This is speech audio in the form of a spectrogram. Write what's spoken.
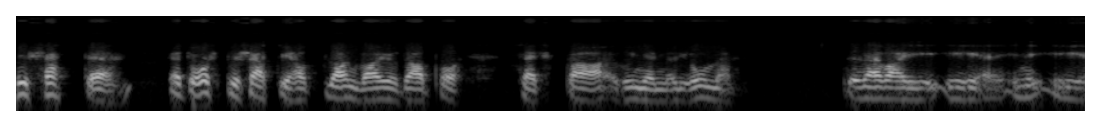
budsjettet, et årsbudsjett i Hattland var jo da på ca. 100 millioner. Det der var i, i, i, i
